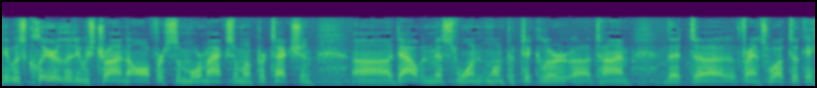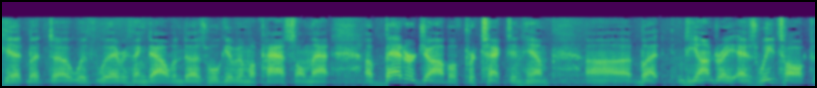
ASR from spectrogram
it was clear that he was trying to offer some more maximum protection. Uh, Dalvin missed one one particular uh, time that uh, Francois took a hit, but uh, with with everything Dalvin does, we'll give him a pass on that. A better job of protecting him. Uh, but DeAndre, as we talked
